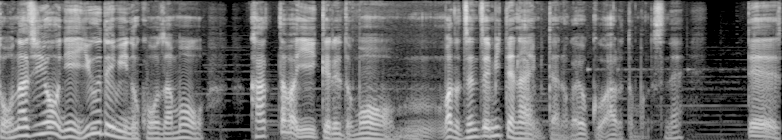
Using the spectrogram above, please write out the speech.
と同じように、ユーデミーの講座も買ったはいいけれども、まだ全然見てないみたいのがよくあると思うんですね。で、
